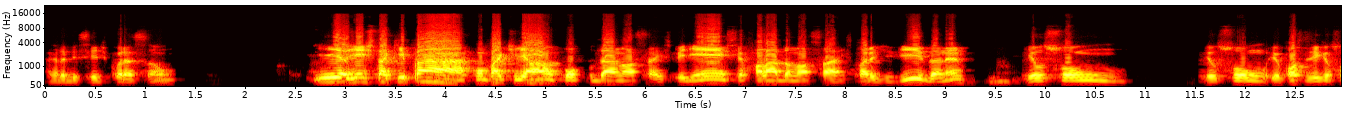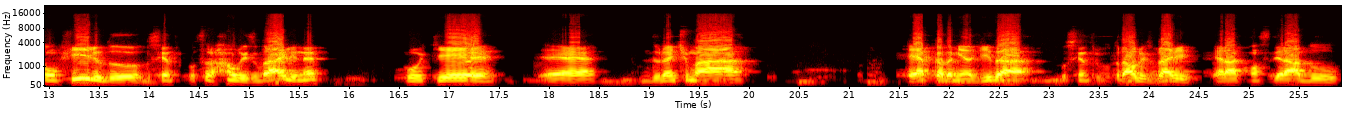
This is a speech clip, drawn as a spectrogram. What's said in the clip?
agradecer de coração. E a gente está aqui para compartilhar um pouco da nossa experiência, falar da nossa história de vida, né? Eu sou um, eu sou um, eu posso dizer que eu sou um filho do, do Centro Cultural Luiz Braille, né? Porque é, durante uma época da minha vida, o Centro Cultural Luiz Braille era considerado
